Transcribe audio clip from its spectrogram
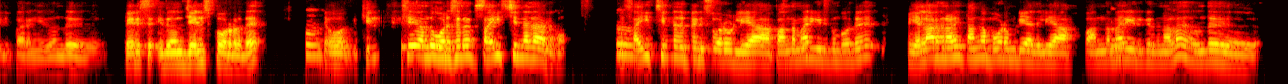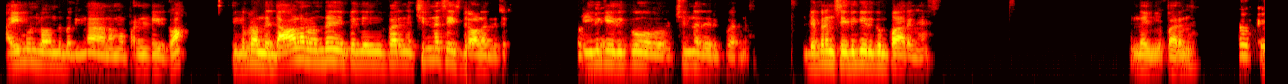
இது பாருங்க. இது வந்து பெருசு. இது வந்து ஜென்ஸ் போடுறது. சின்ன வந்து ஒரு சிலர் சைஸ் சின்னதா இருக்கும். சைஸ் சின்னது பெருசு வரும் இல்லையா? அப்ப அந்த மாதிரி இருக்கும்போது எல்லாருனாலையும் தங்கம் போட முடியாது இல்லையா? அப்ப அந்த மாதிரி இருக்கிறதுனால அது வந்து ஐமுன்ல வந்து பாத்தீங்கன்னா நம்ம பண்ணியிருக்கோம். இதுக்கப்புறம் அந்த டாலர் வந்து இப்ப இது பாருங்க சின்ன சைஸ் டாலர் இது. இதுக்கு இதுக்கும் சின்னது இருக்கு பாருங்க. டிஃபரன்ஸ் இதுக்கு இதுக்கும் பாருங்க. இந்த இங்க பாருங்க. ஓகே.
